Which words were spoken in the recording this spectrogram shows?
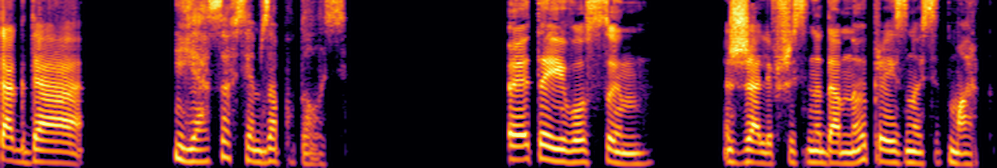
Тогда я совсем запуталась. «Это его сын», — сжалившись надо мной, произносит Марк.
